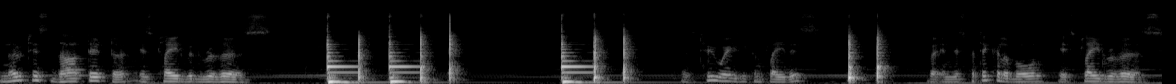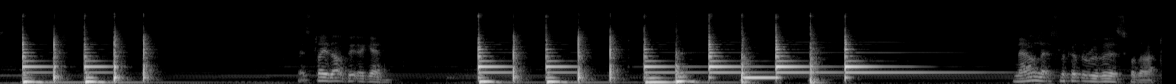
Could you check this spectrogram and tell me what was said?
Notice dhatit is played with reverse. There's two ways you can play this, but in this particular ball it's played reverse. Let's play that bit again. Now let's look at the reverse for that.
